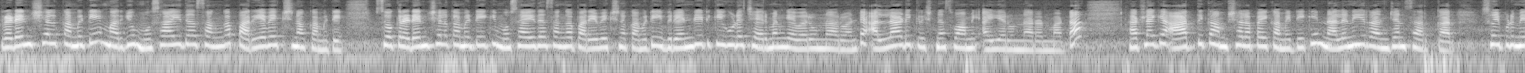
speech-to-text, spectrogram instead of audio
క్రెడెన్షియల్ కమిటీ మరియు ముసాయిదా సంఘ పర్యవేక్షణ కమిటీ. సో క్రెడెన్షియల్ కమిటీకి ముసాయిదా సంఘ పర్యవేక్షణ కమిటీ ఇవి రెండింటికి కూడా చైర్మన్గా ఎవరు ఉన్నారు అంటే అల్లాడి కృష్ణస్వామి అయ్యర్ ఉన్నారనమాట అట్లాగే ఆర్థిక అంశాలపై కమిటీకి నళిని రంజన్ సర్కార్. సో ఇప్పుడు మీరు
